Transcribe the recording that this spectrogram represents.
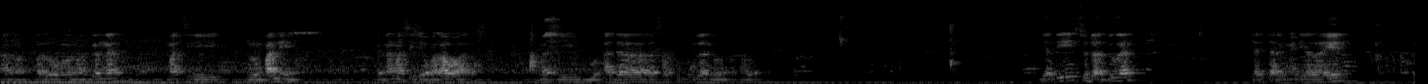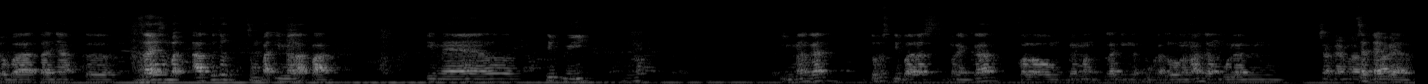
Ah, buka lowongan magang kan masih belum panik. Karena masih di awal-awal. Masih ada satu tuh kan? Cari-cari media lain coba tanya ke saya sempat aku tuh sempat email apa? Email Hipwi email kan? Terus dibalas mereka kalau memang lagi nggak buka lowongan magang bulan September September.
